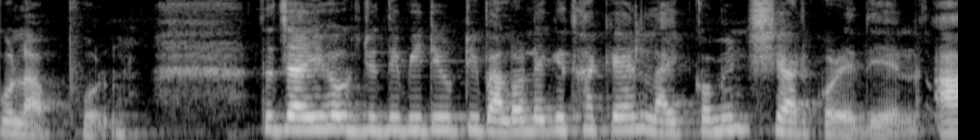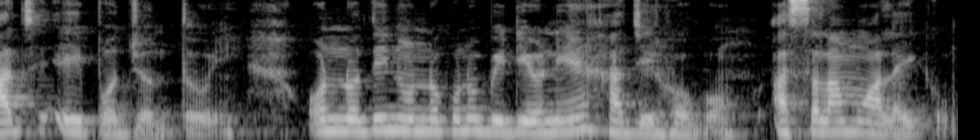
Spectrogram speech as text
গোলাপ ফুল। তো যাই হোক, যদি ভিডিওটি ভালো লেগে থাকে লাইক কমেন্ট শেয়ার করে দিন আজ এই পর্যন্তই। অন্য দিন অন্য কোনো ভিডিও নিয়ে হাজির হব। আসসালামু আলাইকুম।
